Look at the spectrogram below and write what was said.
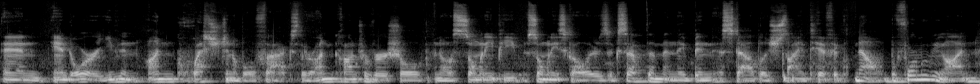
and and or even unquestionable facts. They're uncontroversial. You know, so many people, so many scholars accept them, and they've been established scientifically. Now, before moving on,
